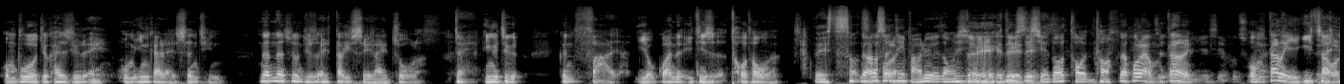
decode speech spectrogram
我们部落就开始觉得，哎、欸，我们应该来申请。那那时候就是，哎、欸，到底谁来做了？对，因为这个跟法有关的，一定是头痛啊。对，那申请法律的东西，对，对，对，律师写都头很痛。那后来我们当然也写不出，我们当然也依照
